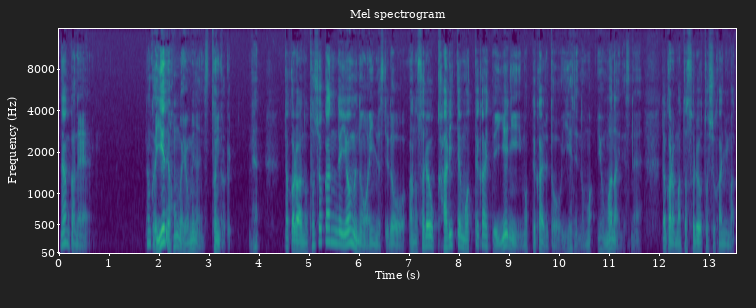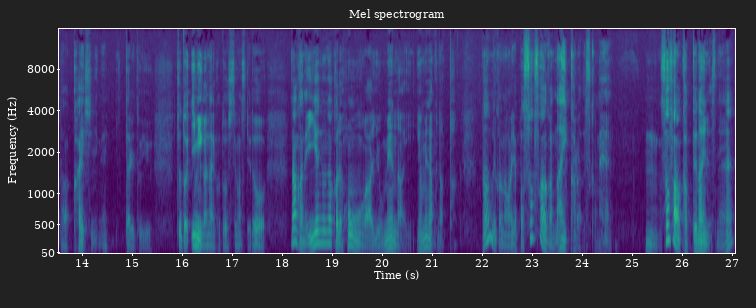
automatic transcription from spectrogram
なんかねなんか家で本が読めないんですとにかく。ね。だからあの図書館で読むのはいいんですけどあのそれを借りて持って帰って家に持って帰ると家で、ま、読まないですね。だからまたそれを図書館にまた返しにね行ったりというちょっと意味がないことをしてますけどなんかね家の中で本は読めない読めなくなった。なんでかなやっぱソファーがないからですかね。うんソファー買ってないんですね。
